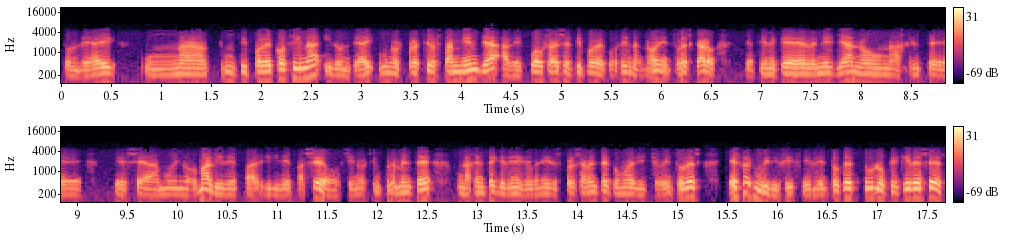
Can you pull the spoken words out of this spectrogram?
donde hay un tipo de cocina y donde hay unos precios también ya adecuados a ese tipo de cocina, ¿no? Y entonces, claro, ya tiene que venir ya no una gente que sea muy normal y de, y de paseo, sino simplemente una gente que tiene que venir expresamente, como he dicho. Entonces, eso es muy difícil. Entonces, tú lo que quieres es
